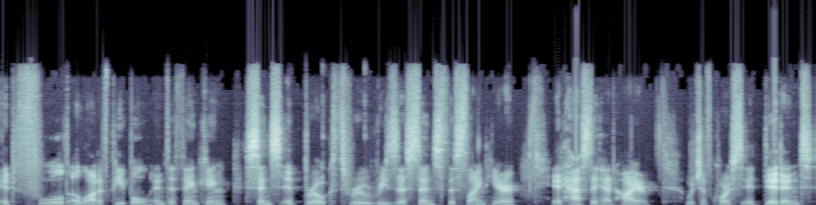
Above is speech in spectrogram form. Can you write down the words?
it fooled a lot of people into thinking since it broke through resistance, this line here, it has to head higher, which of course it didn't.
